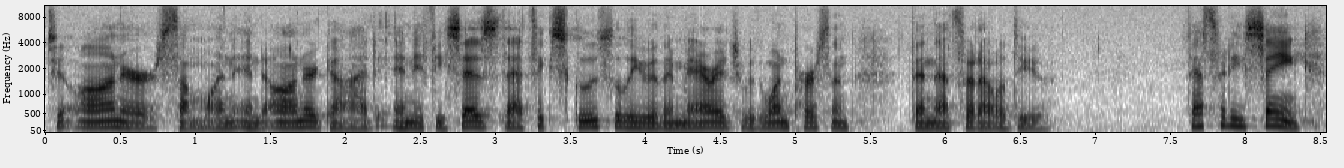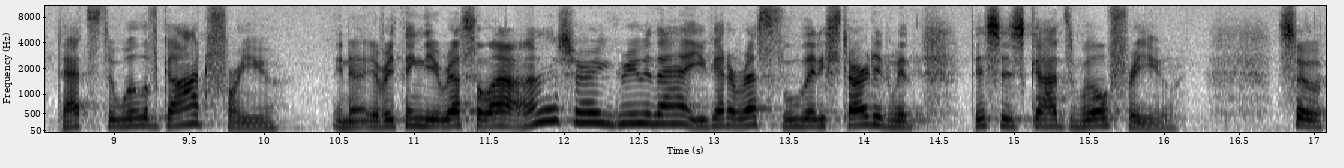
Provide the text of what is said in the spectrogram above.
to honor someone and honor God. And if he says that's exclusively with a marriage with one person, then that's what I will do. That's what he's saying. That's the will of God for you. You know, everything you wrestle out, I'm not sure I agree with that. You got to wrestle that he started with. This is God's will for you. So,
